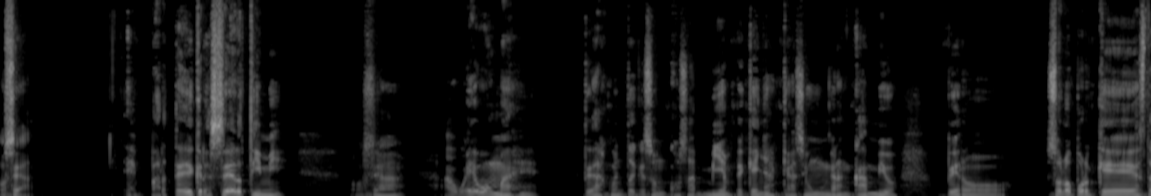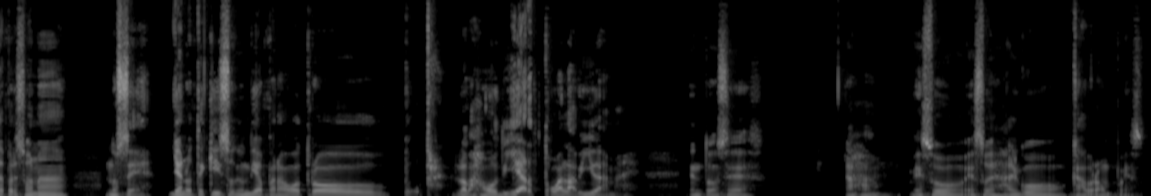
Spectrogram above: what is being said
O sea, es parte de crecer, Timmy. O sea, a huevo, maje. Te das cuenta que son cosas bien pequeñas que hacen un gran cambio, pero solo porque esta persona, no sé, ya no te quiso de un día para otro, puta, lo vas a odiar toda la vida, maje. Entonces, ajá, eso, eso es algo cabrón, pues.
